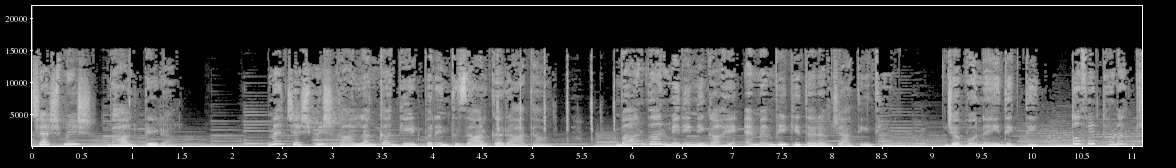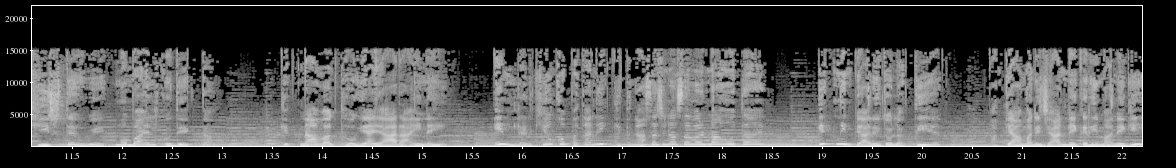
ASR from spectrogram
चश्मिश, भाग तेरा। मैं चश्मिश का लंका गेट पर इंतज़ार कर रहा था। बार बार मेरी निगाहें एमएमवी की तरफ़ जाती थी। जब वो नहीं दिखती तो फिर थोड़ा खींचते हुए मोबाइल को देखता। कितना वक्त हो गया यार, आई नहीं। इन लड़कियों को पता नहीं कितना सजना सवरना होता है। इतनी प्यारी तो लगती है। अब क्या हमारी जान लेकर ही मानेगी?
